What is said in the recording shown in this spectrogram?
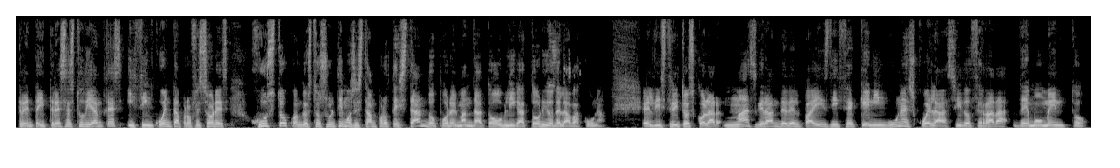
33 estudiantes y 50 profesores, justo cuando estos últimos están protestando por el mandato obligatorio de la vacuna. El distrito escolar más grande del país dice que ninguna escuela ha sido cerrada de momento.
